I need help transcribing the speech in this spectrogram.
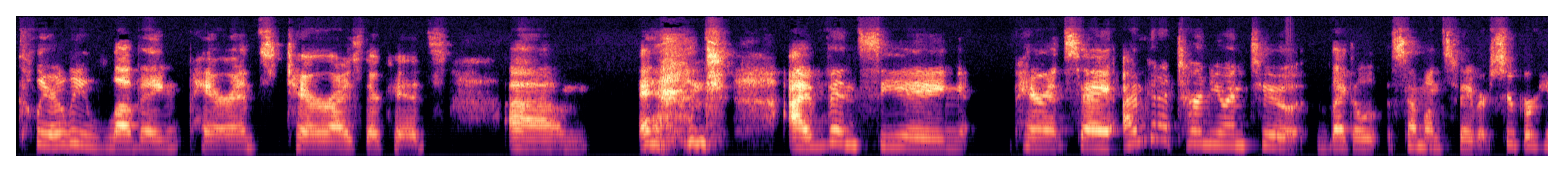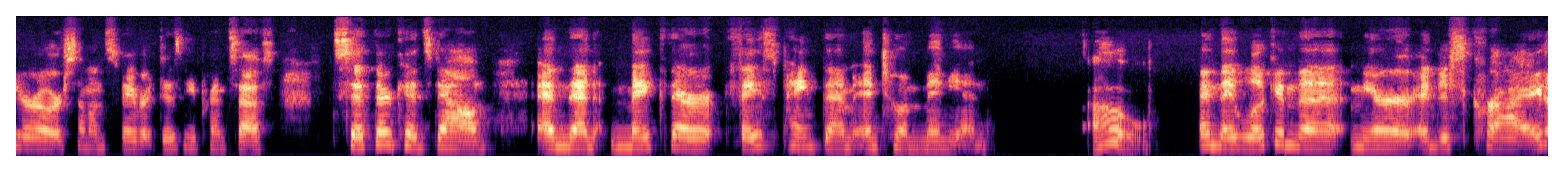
clearly loving parents terrorize their kids. Um, and I've been seeing parents say, I'm going to turn you into like a, someone's favorite superhero or someone's favorite Disney princess, sit their kids down, and then make their face paint them into a minion. Oh, And they look in the mirror and just cry.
